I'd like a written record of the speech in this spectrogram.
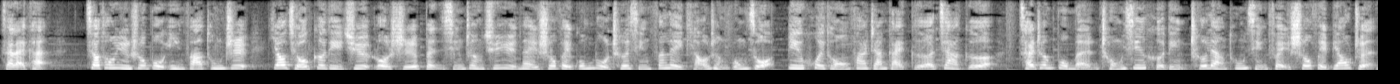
再来看，交通运输部印发通知，要求各地区落实本行政区域内收费公路车型分类调整工作，并会同发展改革价格，财政部门重新核定车辆通行费收费标准，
